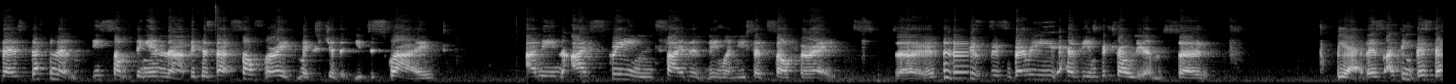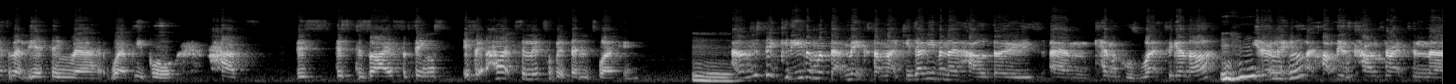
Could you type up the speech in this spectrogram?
there's definitely something in that because that Sulfur8 mixture that you described, I mean, I screamed silently when you said Sulfur8. So it's very heavy in petroleum. So yeah, there's I think there's definitely a thing there where people have this this desire for things. If it hurts a little bit, then it's working. Mm. And I'm just thinking, even with that mix, I'm like, you don't even know how those um, chemicals work together. Mm-hmm, you don't know if like something's counteracting the,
